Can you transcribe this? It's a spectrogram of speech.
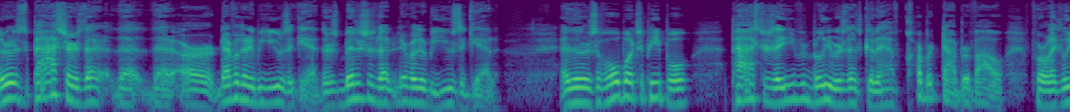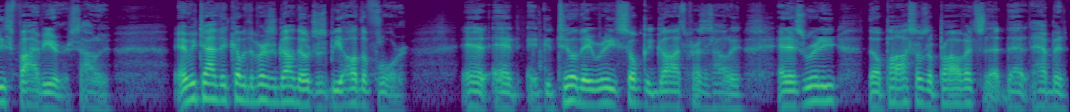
there's pastors that that, that are never going to be used again. There's ministers that are never going to be used again. And there's a whole bunch of people, pastors and even believers, that's going to have carpet top revival for like at least five years. Hallelujah. Every time they come to the presence of God, they'll just be on the floor and, and, and until they really soak in God's presence, hallelujah. And it's really the apostles and prophets that, that have been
